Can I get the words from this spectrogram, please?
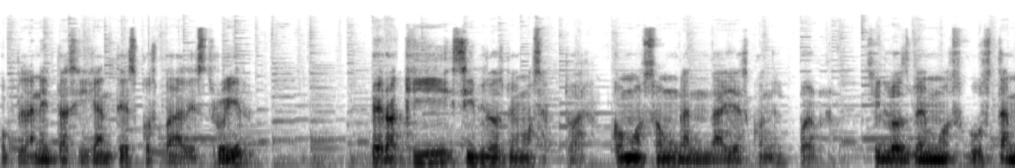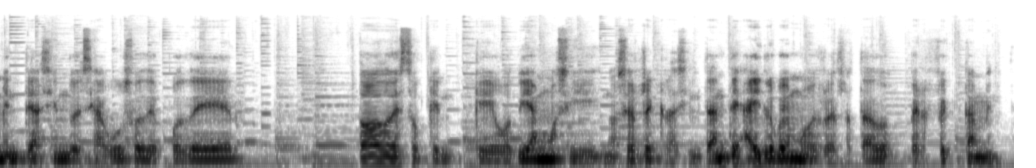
o planetas gigantescos para destruir. Pero aquí sí los vemos actuar, cómo son gandallas con el pueblo. Sí los vemos justamente haciendo ese abuso de poder, todo eso que, odiamos y nos es reclascitante, ahí lo vemos retratado perfectamente.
